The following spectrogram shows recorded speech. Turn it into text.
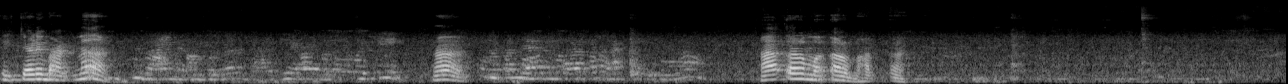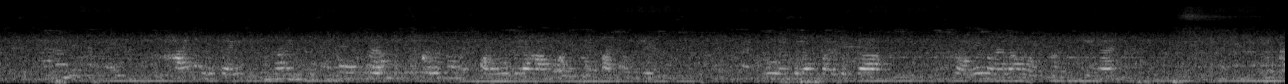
पिक्चर बांट ना हाँ हाँ अर्म अर्म हाँ स्वामी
